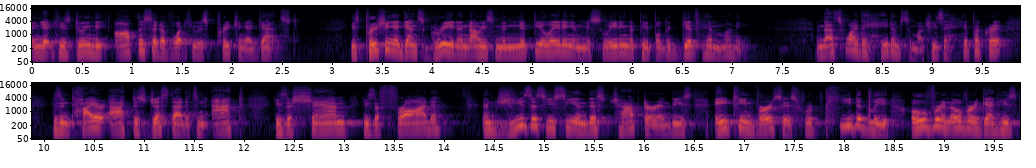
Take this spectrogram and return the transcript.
and yet he's doing the opposite of what he was preaching against. He's preaching against greed, and now he's manipulating and misleading the people to give him money. And that's why they hate him so much. He's a hypocrite. His entire act is just that it's an act. He's a sham, he's a fraud. And Jesus, you see in this chapter, in these 18 verses, repeatedly, over and over again, he's,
